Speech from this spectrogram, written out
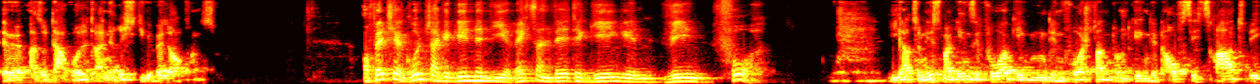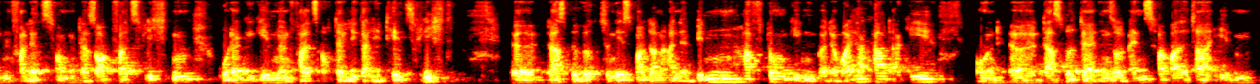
Äh, also da rollt eine richtige Welle auf uns zu. Auf welcher Grundlage gehen denn die Rechtsanwälte gegen wen vor? Ja, zunächst mal gehen sie vor gegen den Vorstand und gegen den Aufsichtsrat wegen Verletzung der Sorgfaltspflichten oder gegebenenfalls auch der Legalitätspflicht. Äh, das bewirkt zunächst mal dann eine Binnenhaftung gegenüber der Wirecard AG und äh, das wird der Insolvenzverwalter eben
